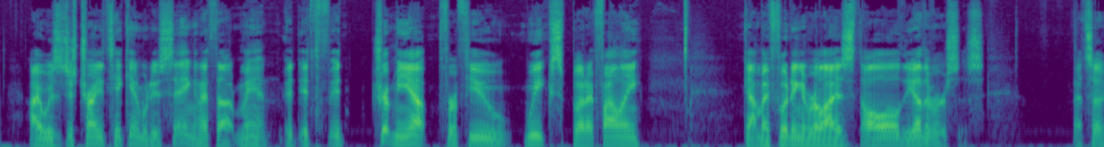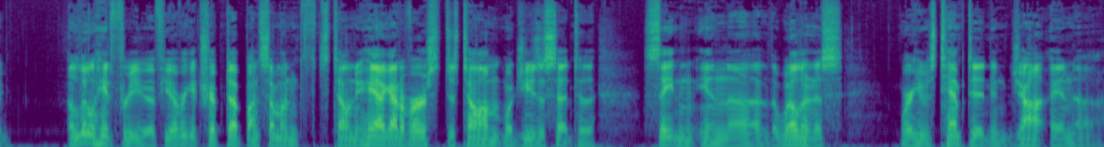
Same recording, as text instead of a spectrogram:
I was just trying to take in what he was saying, and I thought, man, it, it, it tripped me up for a few weeks, but I finally got my footing and realized all the other verses. That's a a little hint for you. If you ever get tripped up on someone telling you, "Hey, I got a verse," just tell them what Jesus said to Satan in uh, the wilderness, where he was tempted in John in uh,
